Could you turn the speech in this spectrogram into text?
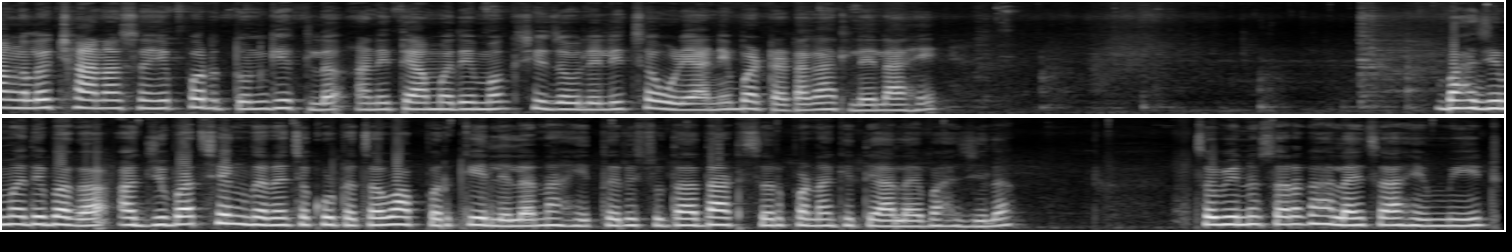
चांगलं छान असं हे परतून घेतलं आणि त्यामध्ये मग शिजवलेली चवळी आणि बटाटा घातलेला आहे. भाजीमध्ये बघा अजिबात शेंगदाण्याच्या कुटाचा वापर केलेला नाही तरीसुद्धा दाटसरपणा किती आला आहे भाजीला. चवीनुसार घालायचं आहे मीठ.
